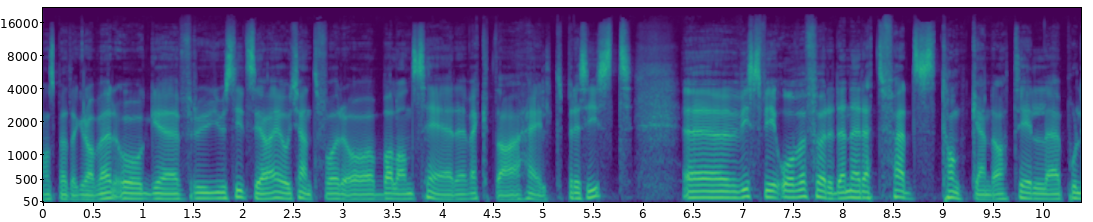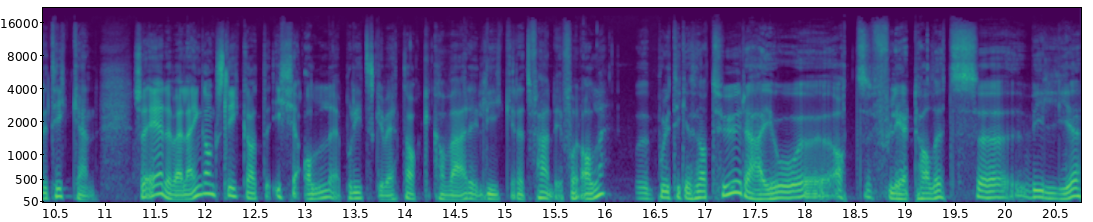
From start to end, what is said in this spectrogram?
Hans Petter Graver. Og fru Justitia er jo kjent for å balansere vekta helt presist. Hvis vi overfører denne rettferdstanken da, til politikken, så er det vel engang slik at ikke alle politiske vedtak kan være like rettferdige for alle? Politikkens natur er jo at flertallets eh, vilje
